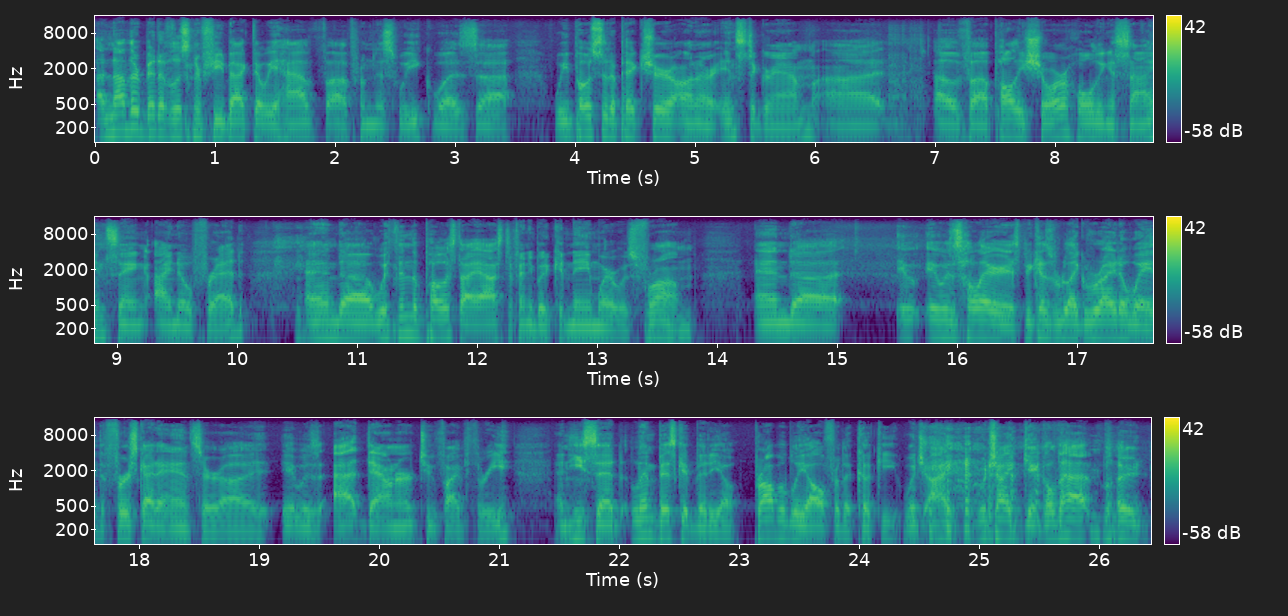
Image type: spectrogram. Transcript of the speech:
Another bit of listener feedback that we have uh, from this week was uh, we posted a picture on our Instagram uh, of uh, Pauly Shore holding a sign saying "I know Fred," and uh, within the post, I asked if anybody could name where it was from, and uh, it, it was hilarious because like right away, the first guy to answer, uh, it was at Downer two five three, and he said Limp Bizkit video, probably all for the cookie, which I which I giggled at, like,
